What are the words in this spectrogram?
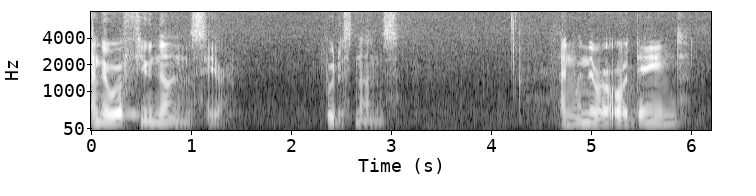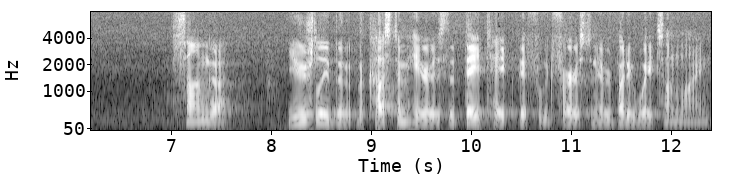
and there were a few nuns here, Buddhist nuns. And when there were ordained Sangha, usually the, the custom here is that they take their food first and everybody waits online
